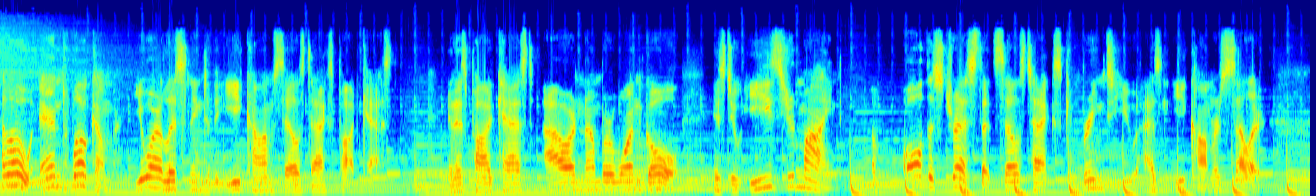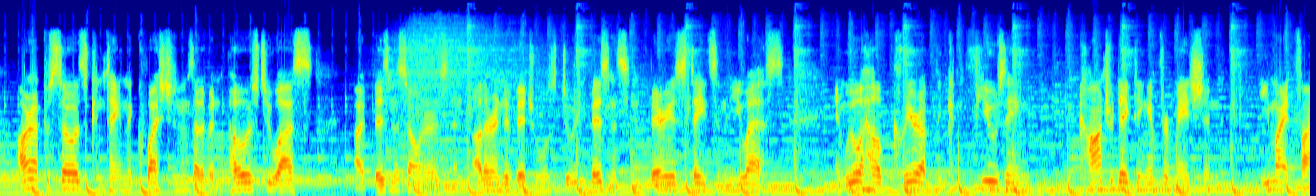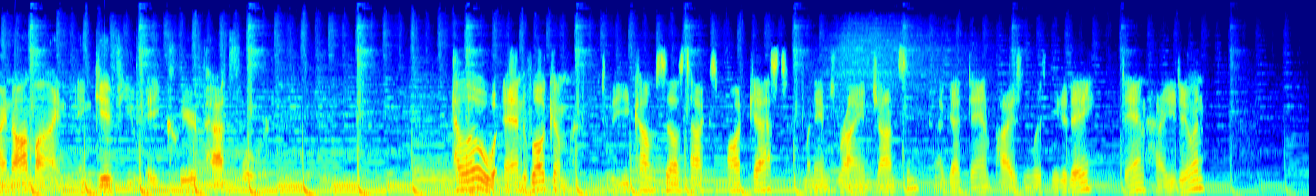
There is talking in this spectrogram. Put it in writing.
Hello and welcome. You are listening to the Ecom Sales Tax Podcast. In this podcast, our number one goal is to ease your mind of all the stress that sales tax can bring to you as an e commerce seller. Our episodes contain the questions that have been posed to us by business owners and other individuals doing business in various states in the US, and we will help clear up the confusing contradicting information you might find online and give you a clear path forward. Hello and welcome to the Ecom Sales Tax Podcast. My name is Ryan Johnson. I've got Dan Peisner with me today. Dan, how are you doing?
